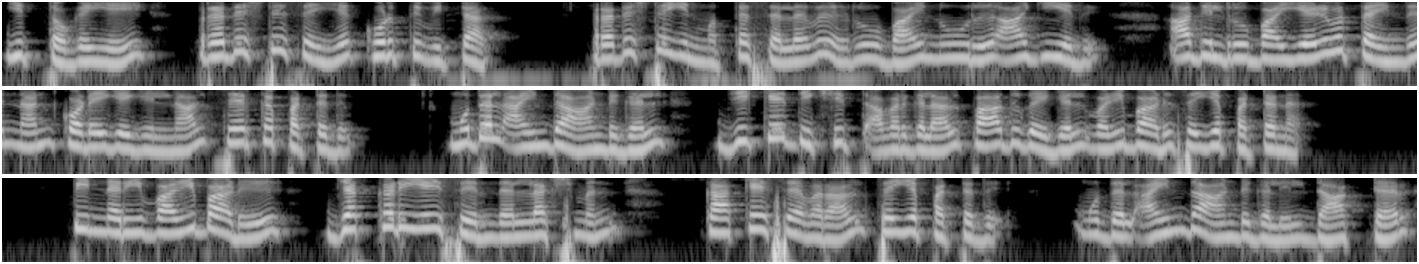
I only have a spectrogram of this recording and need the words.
இத்தொகையை பிரதிஷ்டை செய்ய கொடுத்து விட்டார். பிரதிஷ்டையின் மொத்த செலவு ரூபாய் நூறு ஆகியது. அதில் ரூபாய் எழுபத்தைந்து நன்கொடைகளினால் சேர்க்கப்பட்டது. முதல் ஐந்து ஆண்டுகள் ஜி கே தீக்ஷித் அவர்களால் பாதுகைகள் வழிபாடு செய்யப்பட்டன. பின்னர் இவ்வழிபாடு ஜக்கடியை சேர்ந்த லக்ஷ்மண் காக்கேசேவரால் செய்யப்பட்டது. முதல் ஐந்து ஆண்டுகளில் டாக்டர்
